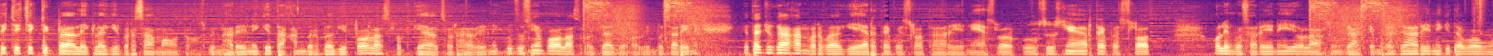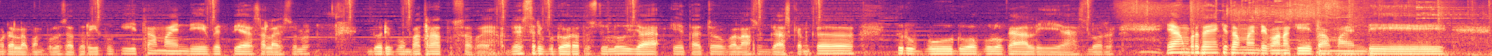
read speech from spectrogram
cek cek cek cek balik lagi bersama Otong Spin hari ini kita akan berbagi pola slot gacor hari ini khususnya pola slot gacor Olympus. Hari ini kita juga akan berbagi RTP slot hari ini. Ya slot khususnya RTP slot Olympus hari ini. Yuk langsung gaskan saja. Hari ini kita bawa modal 81.000 kita main di bet biasa lah seluruh 2400 apa ya? Dari 1200 dulu. Ya kita coba langsung gaskan ke 1020 kali ya seluruh yang bertanya kita main di mana? Kita main di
